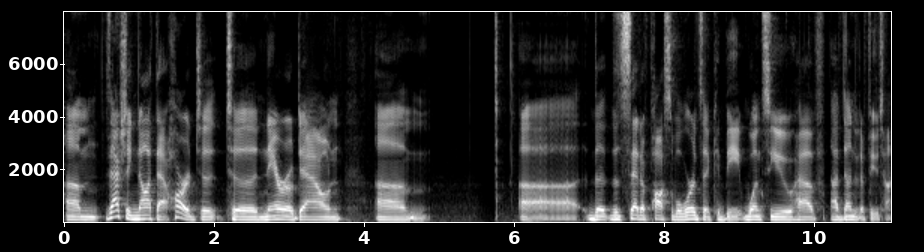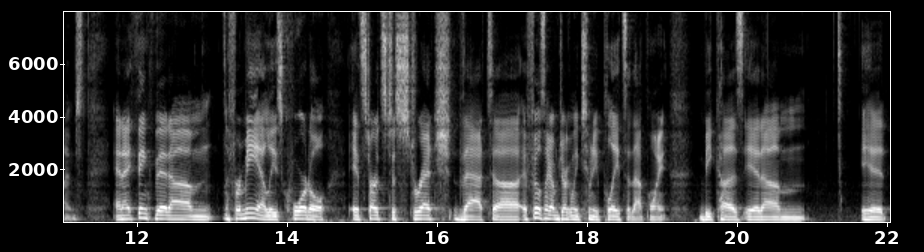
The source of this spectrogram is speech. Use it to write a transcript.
Um, it's actually not that hard to to narrow down. Um, uh, the the set of possible words it could be once you have have done it a few times. And I think that um, for me at least, Quordle it starts to stretch that. Uh, it feels like I'm juggling too many plates at that point because it um it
